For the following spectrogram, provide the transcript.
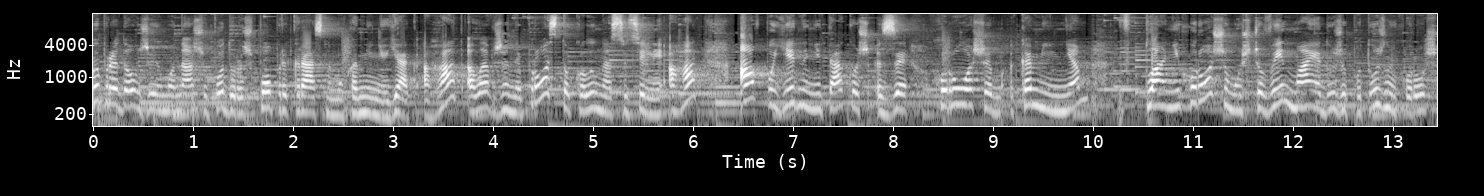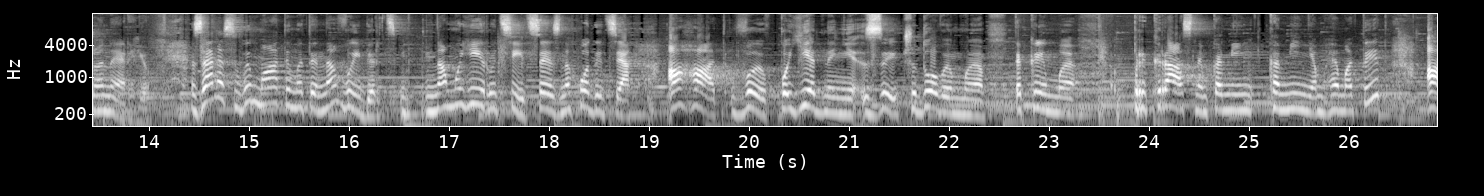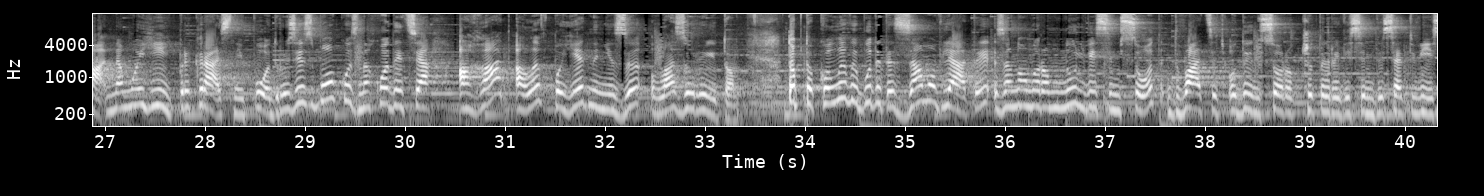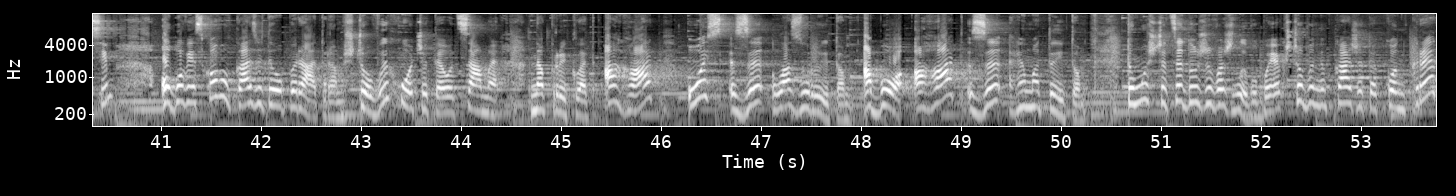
Ми продовжуємо нашу подорож по прекрасному камінню як агат, але вже не просто коли у нас суцільний агат, а в поєднанні також з хорошим камінням в плані хорошому, що він має дуже потужну і хорошу енергію. Зараз ви матимете на вибір на моїй руці. Це знаходиться агат в поєднанні з чудовим е, таким е, прекрасним камінь, камінням гематит. А на моїй прекрасній подрузі збоку знаходиться агат, але в поєднанні з лазуритом. Тобто, коли ви будете замовляти за номером 0800 21 44 88, обов'язково вказуйте операторам, що ви хочете, от саме, наприклад, агат ось з лазуритом або агат з гематитом. Тому що це дуже важливо, бо якщо ви не вкажете конкретно,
